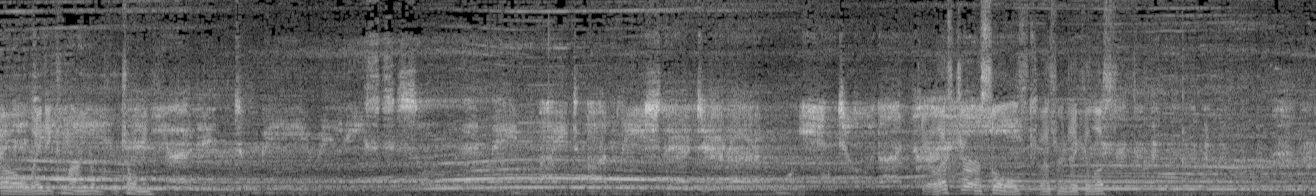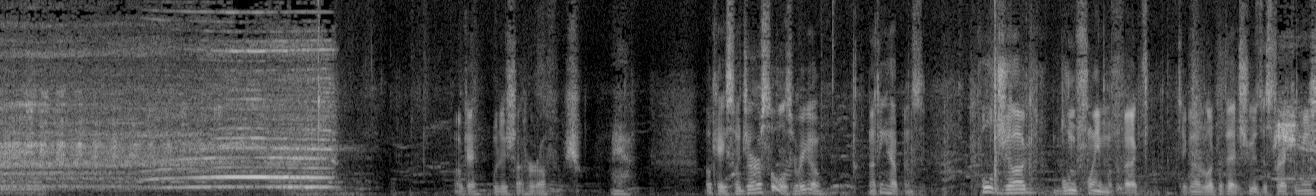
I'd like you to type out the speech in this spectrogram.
Oh, lady, come on, you're, you're killing me. Yeah, well, that's Jar of Souls. That's ridiculous. Okay, we shut her off. Whew, Man. Okay, so Jar of Souls, here we go. Nothing happens. Cool jug, blue flame effect. Taking another look at that, she was distracting me. Okay,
